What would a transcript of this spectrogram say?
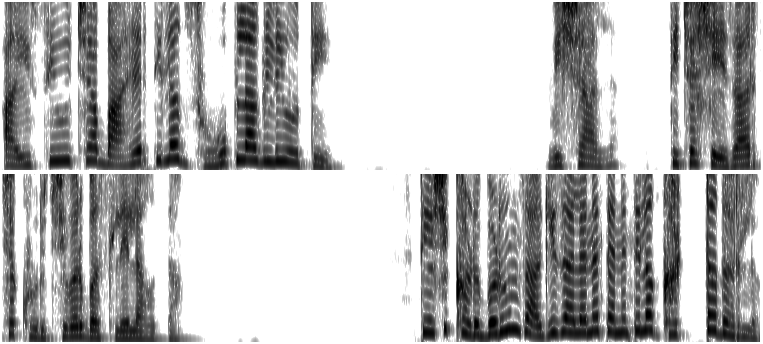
आयसीयूच्या बाहेर तिला झोप लागली होती. विशाल तिच्या शेजारच्या खुर्चीवर बसलेला होता. ती अशी खडबडून जागी झाल्यानं त्याने तिला घट्ट धरलं.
